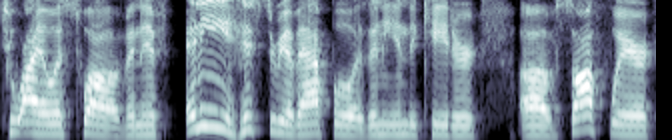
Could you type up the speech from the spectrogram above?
to iOS 12. And if any history of Apple is any indicator of software,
